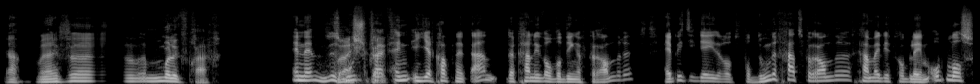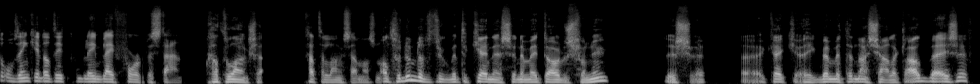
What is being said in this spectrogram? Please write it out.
Ja, even uh, een moeilijke vraag. En, en, dus moet, en je gaf net aan, er gaan nu wel wat dingen veranderen. Heb je het idee dat het voldoende gaat veranderen? Gaan wij dit probleem oplossen? Of denk je dat dit probleem blijft voortbestaan? Gaat te langzaam. Gaat te langzaam alsnog. Want we doen dat natuurlijk met de kennis en de methodes van nu. Dus uh, uh, kijk, ik ben met de nationale cloud bezig.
